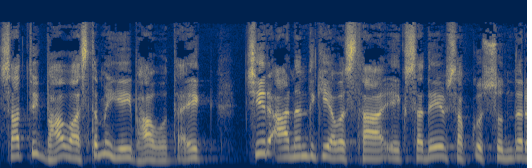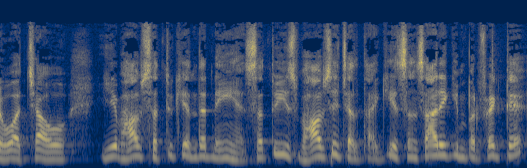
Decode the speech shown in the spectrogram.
सात्विक भाव वास्तव में यही भाव होता है। एक चिर आनंद की अवस्था, एक सदैव सब कुछ सुंदर हो अच्छा हो, ये भाव सत्व के अंदर नहीं है। सत्व इस भाव से चलता है कि ये संसार एक इम्परफेक्ट है,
